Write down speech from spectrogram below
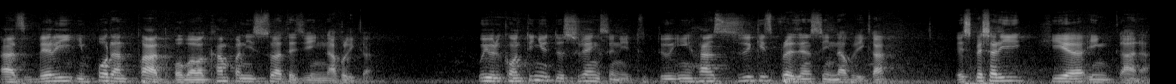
as a very important part of our company's strategy in Africa. We will continue to strengthen it to enhance Suzuki's presence in Africa, especially here in Ghana.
